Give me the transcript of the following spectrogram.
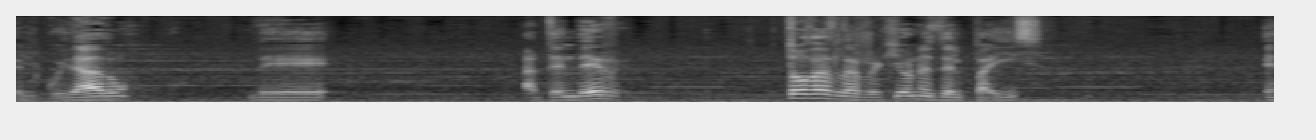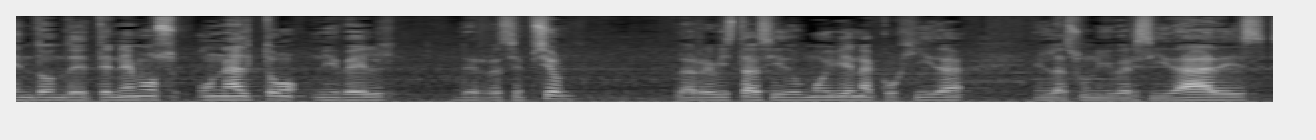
el cuidado de atender todas las regiones del país en donde tenemos un alto nivel de recepción. La revista ha sido muy bien acogida en las universidades,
